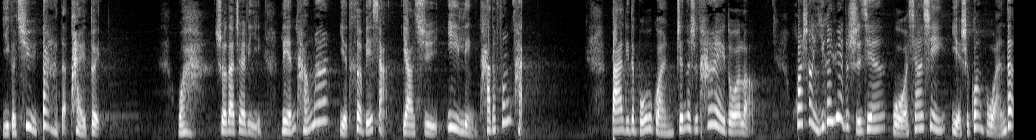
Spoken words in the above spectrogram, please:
一个巨大的派对。哇，说到这里，连唐妈也特别想要去一领它的风采。巴黎的博物馆真的是太多了，花上一个月的时间，我相信也是逛不完的。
